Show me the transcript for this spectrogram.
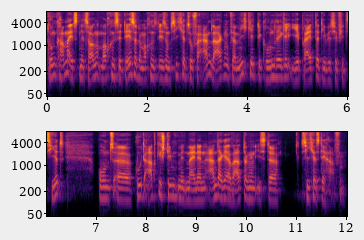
Drum kann man jetzt nicht sagen, machen Sie das oder machen Sie das, um sicher zu veranlagen. Für mich gilt die Grundregel, je breiter diversifiziert und äh, gut abgestimmt mit meinen Anlageerwartungen ist der sicherste Hafen.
